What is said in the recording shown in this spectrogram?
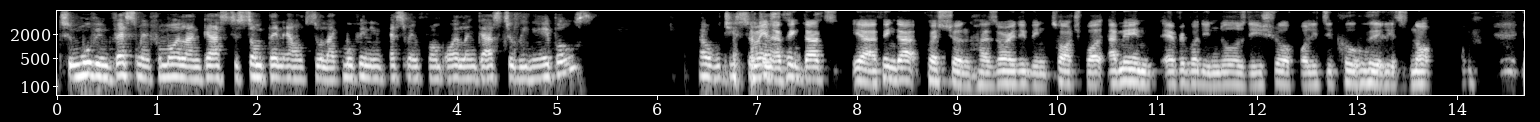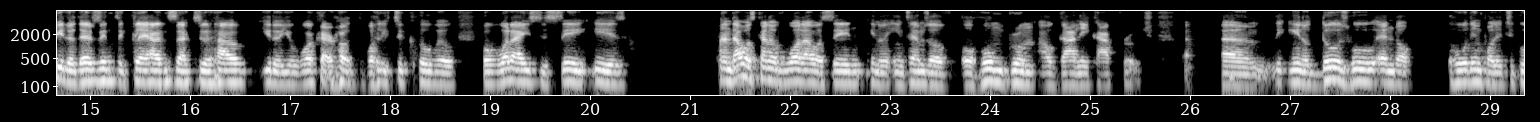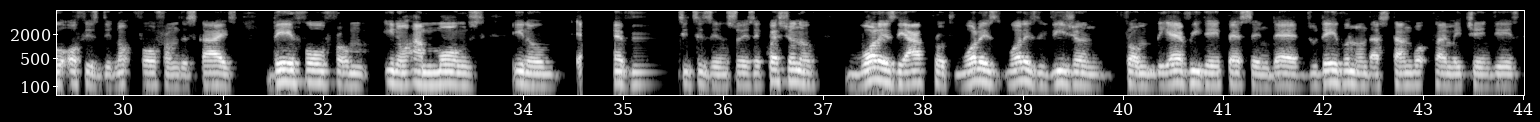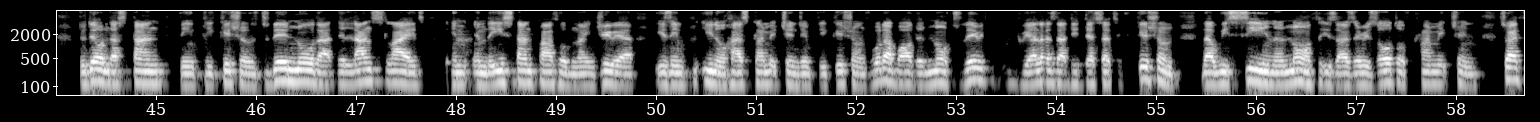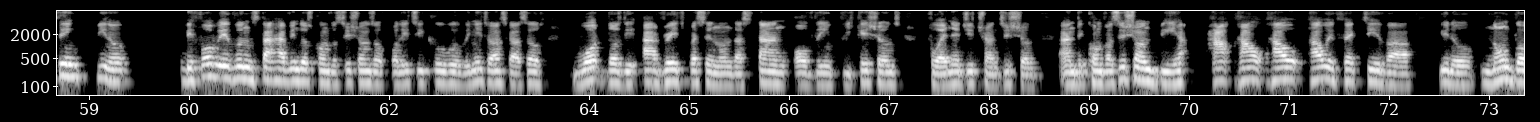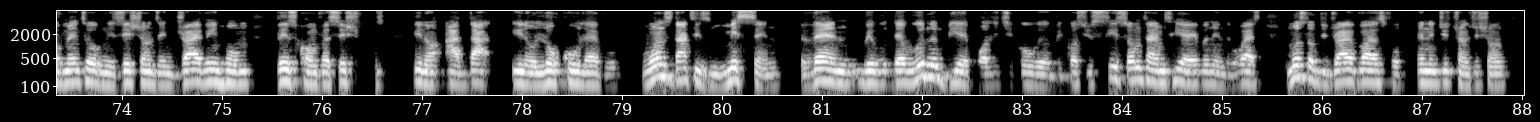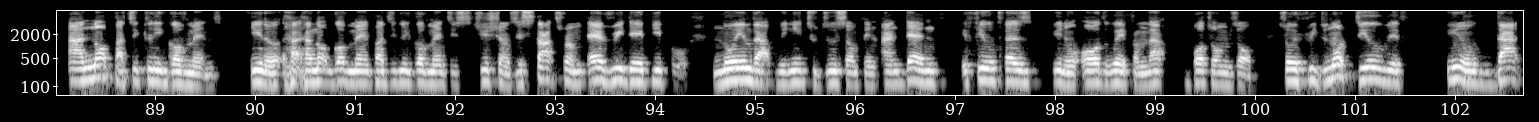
to move investment from oil and gas to something else, so like moving investment from oil and gas to renewables? How would you suggest? I mean, I think that's, yeah, I think that question has already been touched, but I mean, everybody knows the issue of political will is not, you know, there isn't a clear answer to how, you know, you work around political will. But what I used to say is, and that was kind of what I was saying, you know, in terms of a homegrown organic approach. Um, you know, those who end up holding political office did not fall from the skies. They fall from, you know, amongst, you know, every citizen. So it's a question of what is the approach? What is what is the vision from the everyday person there? Do they even understand what climate change is? Do they understand the implications? Do they know that the landslides in, in the eastern part of Nigeria is in, you know has climate change implications? What about the north? Do they realize that the desertification that we see in the north is as a result of climate change? So I think you know before we even start having those conversations of political will, we need to ask ourselves, what does the average person understand of the implications for energy transition? And the conversation be how how how how effective are you know non-governmental organizations in driving home these conversations, you know, at that you know local level. Once that is missing, then we, there wouldn't be a political will because you see sometimes here, even in the West, most of the drivers for energy transition are not particularly governments you know, and not government, particularly government institutions. It starts from everyday people knowing that we need to do something, and then it filters, you know, all the way from that bottoms up. So if we do not deal with, you know, that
